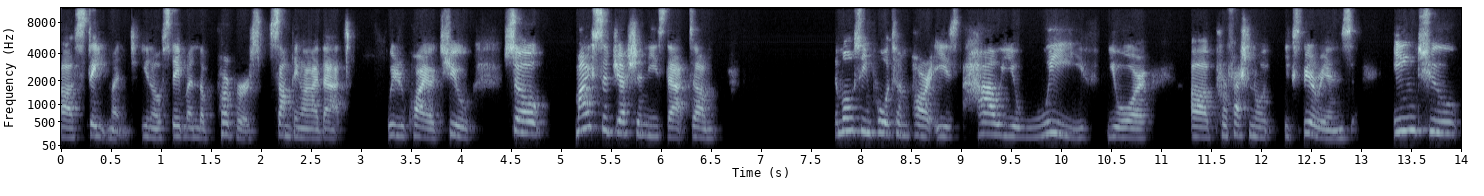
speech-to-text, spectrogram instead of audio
uh, statement, you know, statement of purpose, something like that. We require two. So my suggestion is that um, the most important part is how you weave your uh, professional experience into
